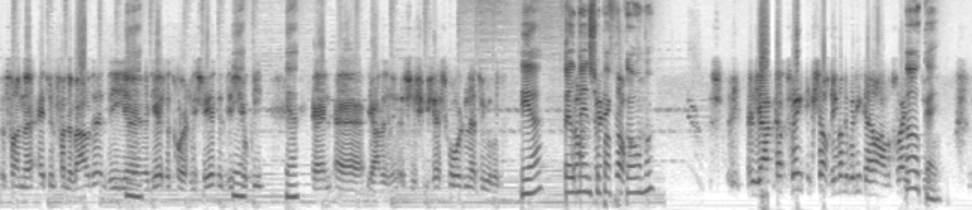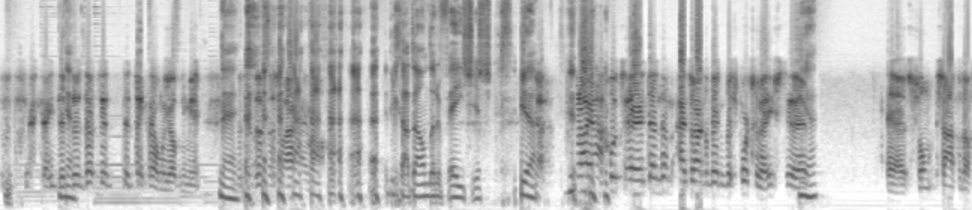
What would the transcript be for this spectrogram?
van eh, Edwin van der Woude, die, eh, die heeft het georganiseerd, de disjockey. Ja. En eh, ja, dat is een succes geworden natuurlijk. Ja? Veel Ja, mensen op afgekomen? Ja, dat weet ik zelf niet, want ik ben niet helemaal geweest. Oh, Oké. Nee, dat, Ja. dat, dat, dat, dat trekt Romeo ook niet meer. Nee. Dat, is waar helemaal. Die gaat naar andere feestjes. Ja. Ja. Nou ja, goed. eh, dan, dan- uiteraard ben ik bij sport geweest. Eh, Ja. eh, zaterdag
